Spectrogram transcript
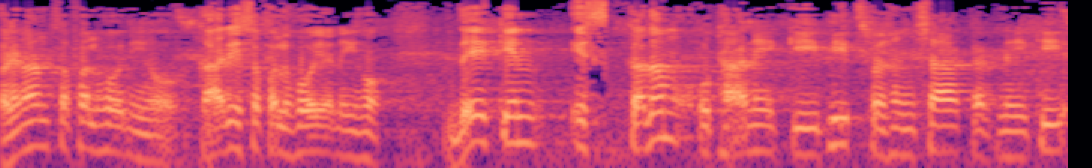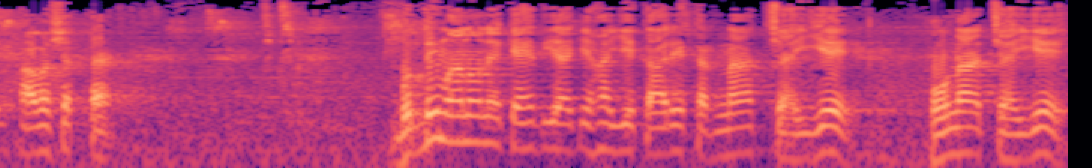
परिणाम सफल हो नहीं हो, कार्य सफल हो या नहीं हो, लेकिन इस कदम उठाने की भी प्रशंसा करने की आवश्यकता है। बुद्धिमानों ने कह दिया कि हाँ ये कार्य करना चाहिए, होना चाहिए।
